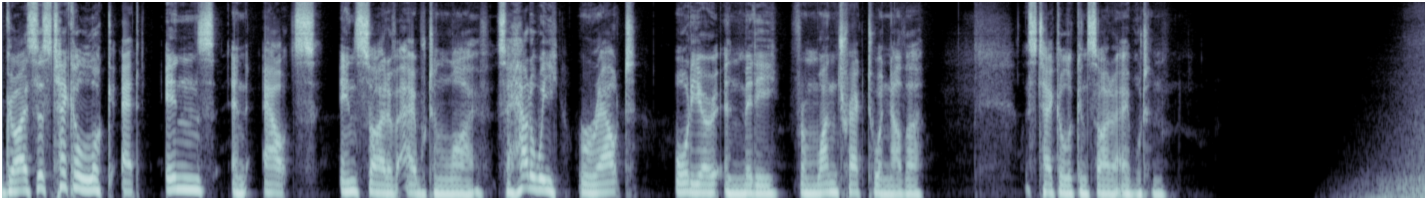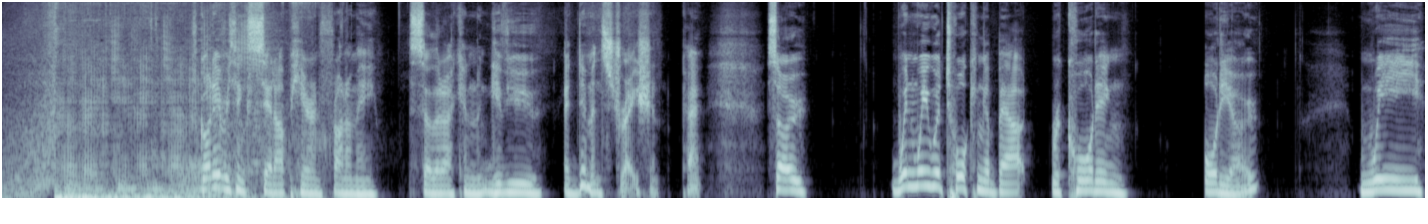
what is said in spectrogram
Guys, let's take a look at ins and outs inside of Ableton Live. So, how do we route audio and MIDI from one track to another? Let's take a look inside of Ableton. I've got everything set up here in front of me so that I can give you a demonstration. Okay. So, when we were talking about recording audio, we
